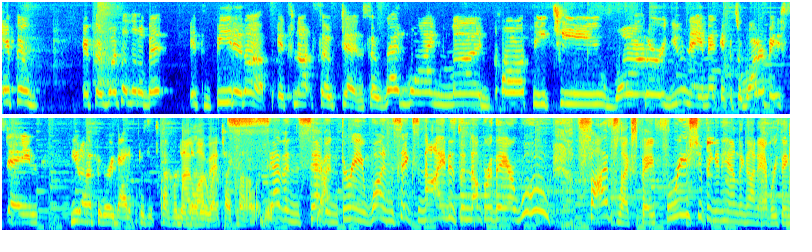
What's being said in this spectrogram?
If there, if there was a little bit, it's beaded up. It's not soaked in. So red wine, mud, coffee, tea, water, you name it. If it's a water-based stain, you don't have to worry about it because it's covered in NeverWet technology. 773169 yeah. is the number there. Woohoo! Five FlexPay, free shipping and handling on everything.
